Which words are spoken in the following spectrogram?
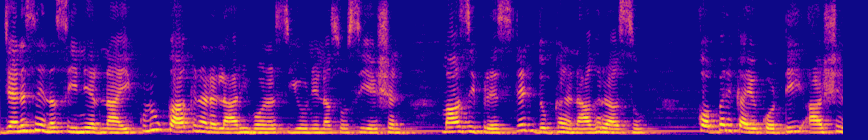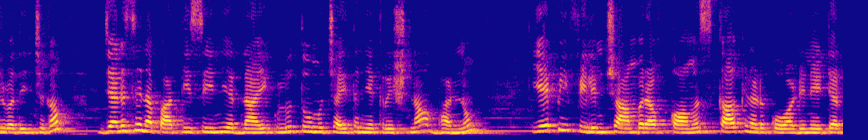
జనసేన సీనియర్ నాయకులు Kakinada lorry owners union association మాజీ ప్రెసిడెంట్ దుగ్గన నాగరాజు కొబ్బరికాయ కొట్టి ఆశీర్వదించగా జనసేన పార్టీ సీనియర్ నాయకులు Thumu Chaitanya Krishna Bhannu AP film chamber of commerce Kakinada coordinator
